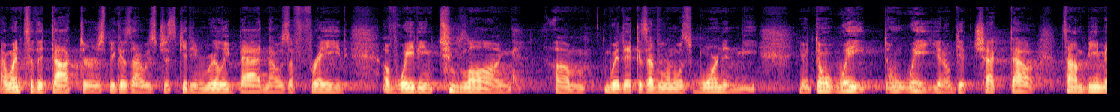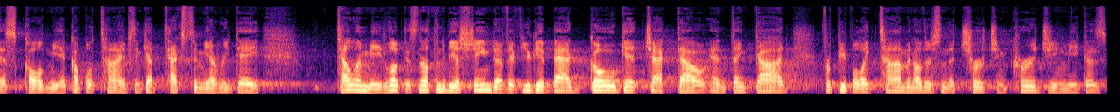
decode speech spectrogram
I went to the doctors because I was just getting really bad and I was afraid of waiting too long um, with it because everyone was warning me, you know, don't wait, don't wait, you know, get checked out. Tom Bemis called me a couple times and kept texting me every day, telling me, look, it's nothing to be ashamed of. If you get bad, go get checked out. And thank God for people like Tom and others in the church encouraging me because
